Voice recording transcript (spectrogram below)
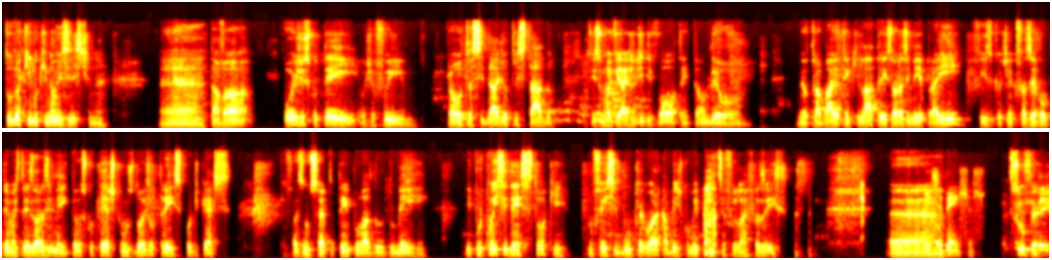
Tudo aquilo que não existe, né? É, tava hoje escutei, hoje eu fui para outra cidade, outro estado, fiz uma viagem de ida e volta, então deu meu trabalho, eu tenho que ir lá, três horas e meia para ir, fiz o que eu tinha que fazer, voltei mais três horas e meia. Então, eu escutei acho que uns dois ou três podcasts, que fazia um certo tempo lá do, do Mayhem. E por coincidência, estou aqui no Facebook agora, acabei de comer pizza, fui lá fazer isso. É... Coincidências. Super. Né?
